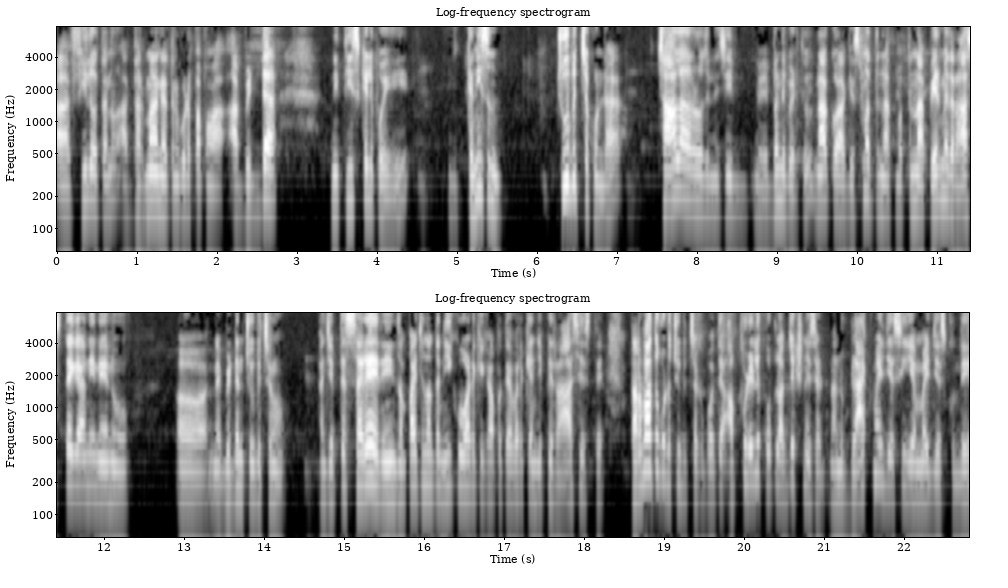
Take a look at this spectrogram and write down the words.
ఆ ఫీల్ అవుతాను. ఆ ధర్మ అనే అతను కూడా పాపం ఆ- ఆ బిడ్డని తీసుకెళ్ళిపోయి కనీసం చూపించకుండా చాలా రోజుల నుంచి ఇబ్బంది పెడుతూ నాకు ఆ గిస్మత్ నాకు మొత్తం నా పేరు మీద రాస్తే కానీ నేను ఆ, నా బిడ్డను చూపించను అని చెప్తే సరే నేను సంపాదించినంత నీకు వాడికి కాకపోతే ఎవరికి? అని చెప్పి రాసేస్తే తర్వాత కూడా చూపించకపోతే అప్పుడు వెళ్ళి కోర్టులో అబ్జెక్షన్ వేశాడు. నన్ను బ్లాక్మెయిల్ చేసి ఈఎంఐ చేసుకుంది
